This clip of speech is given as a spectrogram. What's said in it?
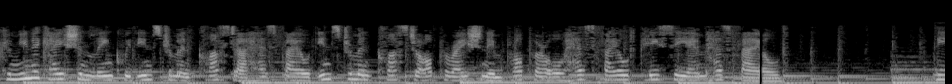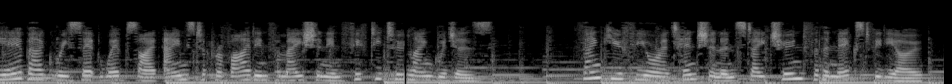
Communication link with instrument cluster has failed Instrument cluster operation improper or has failed PCM has failed. The Airbag Reset website aims to provide information in 52 languages. Thank you for your attention and stay tuned for the next video.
